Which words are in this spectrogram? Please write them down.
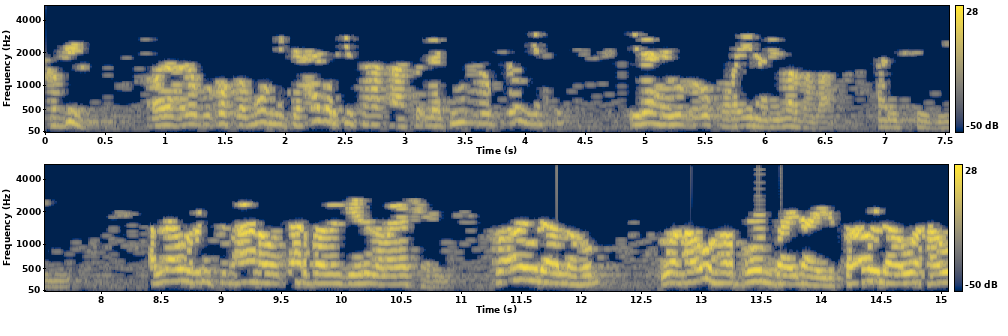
khabiir odaxdogu qofka muuminka xadarkiisa ha qaato laakiin wuxuu ogsoon yahay ilaahay wuxuu u qoray inaanay marnaba aanay sheegaynin. Allah wuxu uhi subxaana wataar baaban geerida laga karin fa awlaa lahum waxa u habboon baa ilaah fa awlaa waxa u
